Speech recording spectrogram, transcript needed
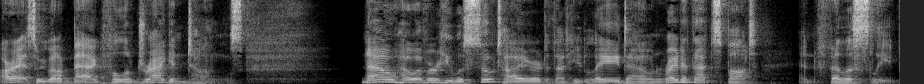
Alright, so we've got a bag full of dragon tongues. Now, however, he was so tired that he lay down right at that spot and fell asleep.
